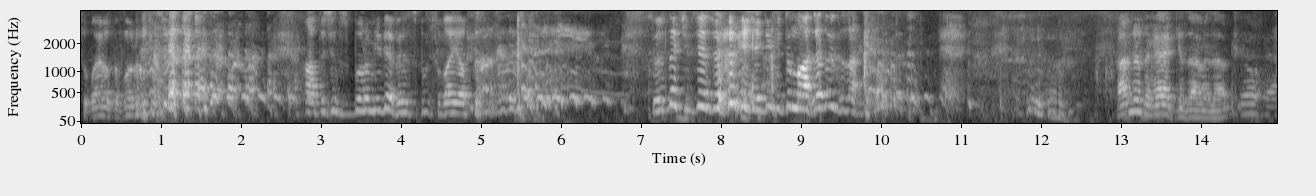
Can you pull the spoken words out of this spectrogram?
Subay oldum oğlum. Atışım sporum iyi de beni sp- subay yaptı. Sözde kimseye söylemeyecektik. Bütün mahalle duydu zaten. Kandırdın herkes Ahmet abi. Yok ya.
